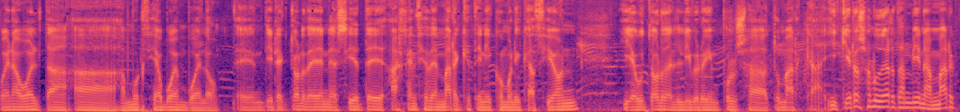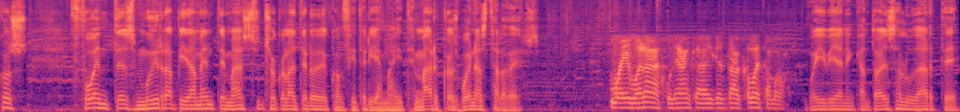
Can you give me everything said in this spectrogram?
buena vuelta a, Murcia, buen vuelo. Eh, director de N7, agencia de marketing y comunicación y autor del libro Impulsa tu marca. Y quiero saludar también a Marcos Fuentes, muy rápidamente, maestro chocolatero de Confitería Maite. Marcos, buenas tardes. Muy buenas, Julián, ¿qué tal? ¿Cómo estamos? Muy bien, encantado de saludarte.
